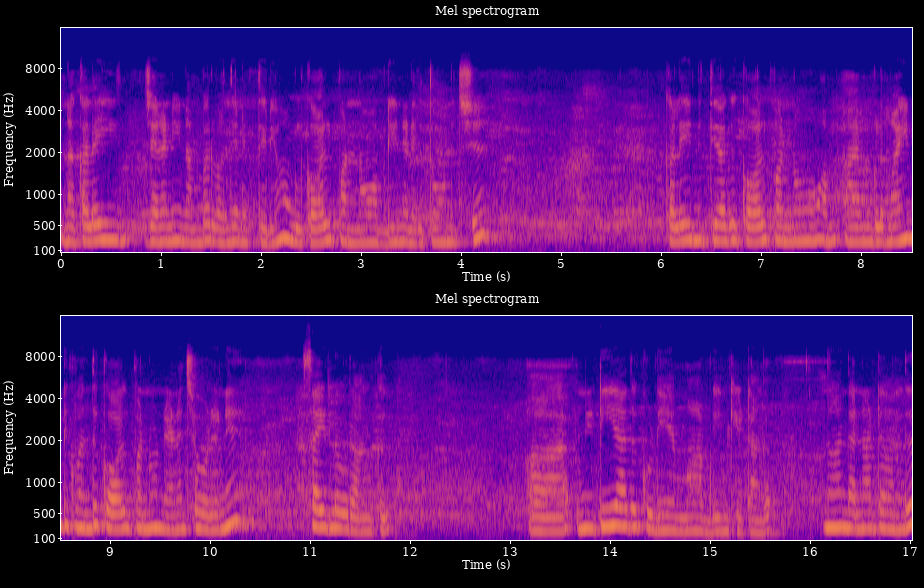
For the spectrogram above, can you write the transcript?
நான் கலை ஜனனி நம்பர் வந்து எனக்கு தெரியும். அவங்களுக்கு கால் பண்ணோம் அப்படின்னு எனக்கு தோணுச்சு. கலை நித்யாவுக்கு கால் பண்ணோம். அம்- அவங்கள மைண்டுக்கு வந்து கால் பண்ணணும்னு நினச்ச உடனே சைடில் ஒரு அங்கிள் நீ டீயாவது குடியம்மா அப்படின்னு கேட்டாங்க. நான் அந்த அண்ணாட்ட வந்து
